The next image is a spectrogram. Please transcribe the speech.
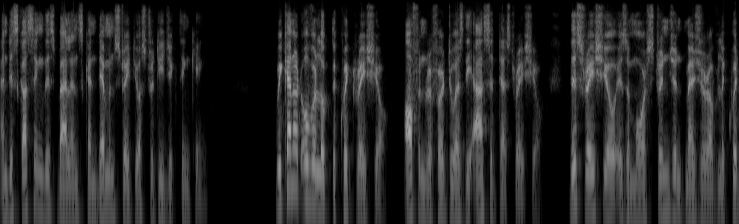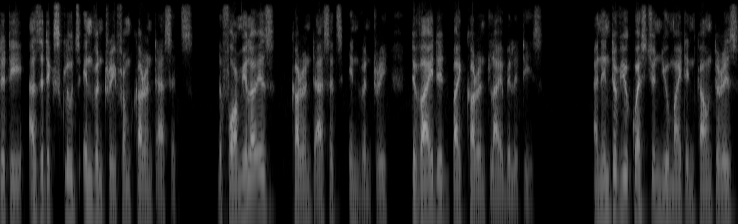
and discussing this balance can demonstrate your strategic thinking. We cannot overlook the quick ratio, often referred to as the acid test ratio. This ratio is a more stringent measure of liquidity as it excludes inventory from current assets. The formula is current assets inventory divided by current liabilities. An interview question you might encounter is,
